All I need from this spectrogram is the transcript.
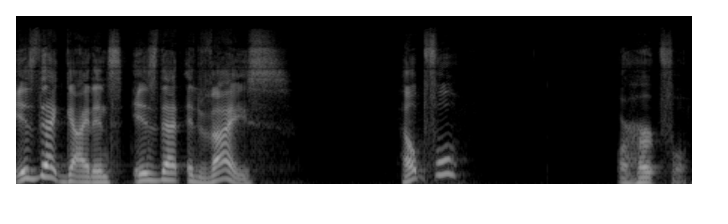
is that guidance, is that advice helpful or hurtful?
